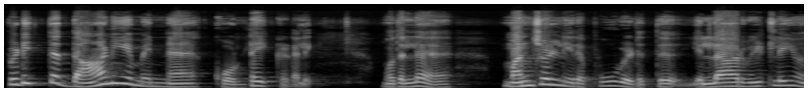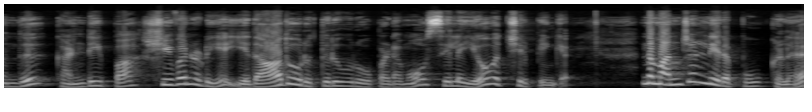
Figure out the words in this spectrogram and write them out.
பிடித்த தானியம் என்ன? கொண்டைக்கடலை முதல்ல மஞ்சள் நிற பூவெடுத்து எல்லார் வீட்லேயும் வந்து கண்டிப்பாக சிவனுடைய ஏதாவது ஒரு திருவுருவ படமோ சிலையோ வச்சிருப்பீங்க. இந்த மஞ்சள் நிற பூக்களை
